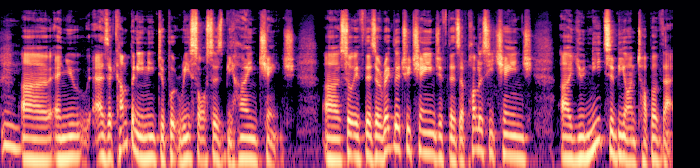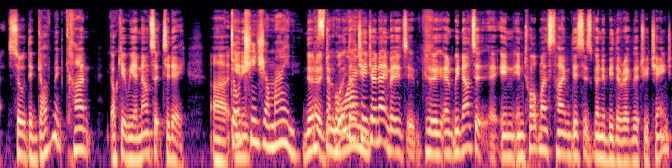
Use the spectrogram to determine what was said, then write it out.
mm. Uh, and you, as a company, need to put resources behind change. Uh, so if there's a regulatory change, if there's a policy change, uh, you need to be on top of that. So the government can't. Okay, we announce it today. Uh, don't change your mind. No, no, don't, well, don't, change your mind. But it's, and we announce it in, in 12 months' time. This is going to be the regulatory change.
